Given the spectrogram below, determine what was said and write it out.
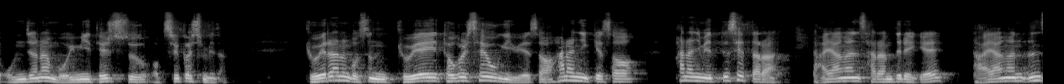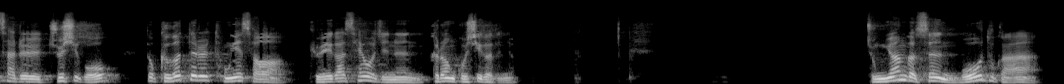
온전한 모임이 될 수 없을 것입니다. 교회라는 곳은 교회의 덕을 세우기 위해서 하나님께서 하나님의 뜻에 따라 다양한 사람들에게 다양한 은사를 주시고 또 그것들을 통해서 교회가 세워지는 그런 곳이거든요. 중요한 것은 모두가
